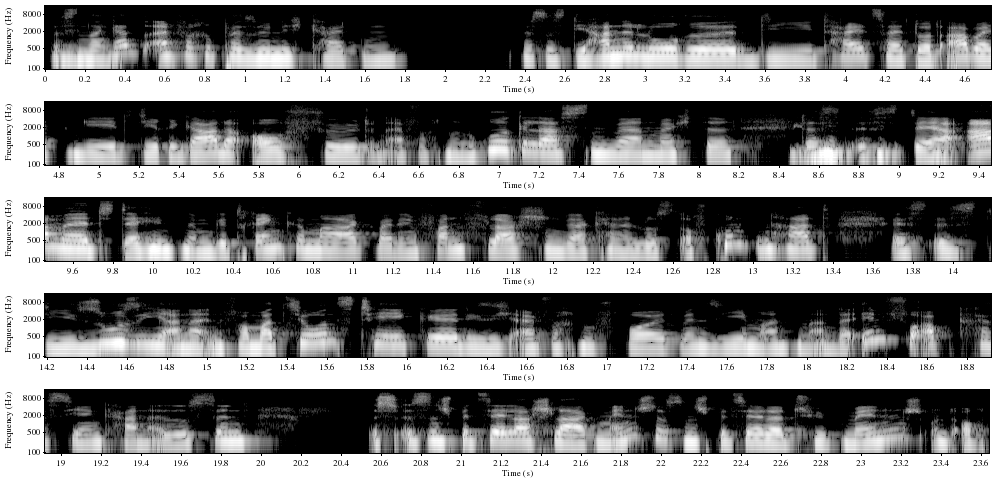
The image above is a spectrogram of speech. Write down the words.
Das mhm. sind dann ganz einfache Persönlichkeiten, das ist die Hannelore, die Teilzeit dort arbeiten geht, die Regale auffüllt und einfach nur in Ruhe gelassen werden möchte. Das ist der Ahmed, der hinten im Getränkemarkt bei den Pfandflaschen gar keine Lust auf Kunden hat. Es ist die Susi an der Informationstheke, die sich einfach nur freut, wenn sie jemanden an der Info abkassieren kann. Also es sind es ist ein spezieller Schlag Mensch, das ist ein spezieller Typ Mensch und auch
